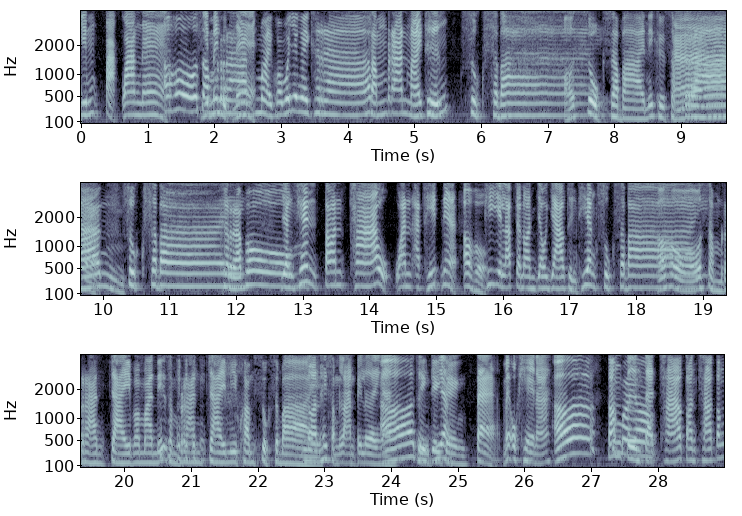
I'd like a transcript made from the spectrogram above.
ยิ้มปากกว้างแน่โอ้โหยิ้มไม่สำหุบแน่ราญหมายความว่ายังไงครับสำราญหมายถึง สุขสบาย อ๋อ สุขสบายนี่คือสำราญอ่าสุขสบาย ครับผมอย่างเช่น ตอนเช้าวันอาทิตย์เนี่ยโอ้โหพี่ยีรับจะนอนยาวๆถึงเที่ยงสุขสบายโอ้โหสำราญใจประมาณนี้สำราญใจมีความสุขสบาย นอนให้สำราญไปเลยไงอ๋อถึงจริงๆเที่ยงจริงแต่ไม่โอเคนะเออต้องทำไมตื่นอะแต่เช้าตอนเช้าต้อง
